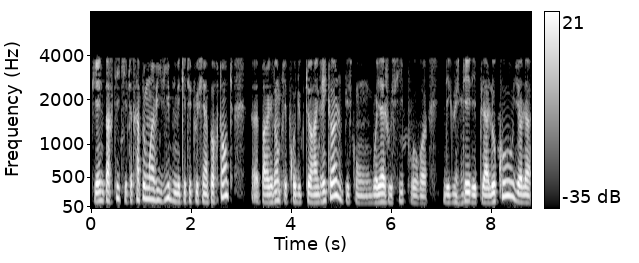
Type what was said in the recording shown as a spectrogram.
puis il y a une partie qui est peut-être un peu moins visible, mais qui était aussi importante. Euh, par exemple, les producteurs agricoles, puisqu'on voyage aussi pour euh, déguster mhm. des plats locaux. Il y a euh,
